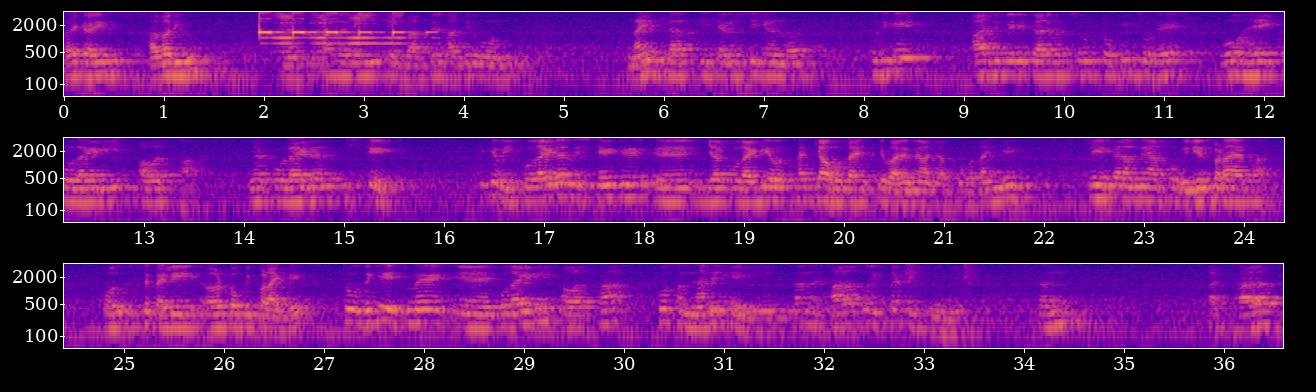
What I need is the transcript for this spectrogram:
Hi guys how are you मैं सुल्तान अली, एक बार फिर हाजिर हुआ हूँ। नाइन्थ क्लास की केमिस्ट्री के अंदर। तो देखिए, आज मेरे प्यारे बच्चों टॉपिक जो है, वो है कोलाइडी अवस्था, या कोलाइडल स्टेट ठीक है भाई कोलाइडल स्टेट या कोलाइडी अवस्था क्या होता है, इसके बारे में आज आपको बताएँगे। ठीक है कल हमने आपको विलियन पढ़ाया था, और उससे पहले और टॉपिक पढ़ाए थे। तो देखिए इसमें कोलाइडी अवस्था को समझाने के लिए सन अठारह सौ इकसठ ईस्वी में सन अठारह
